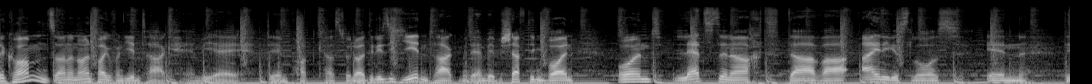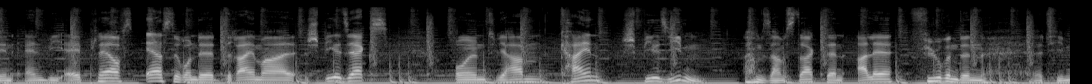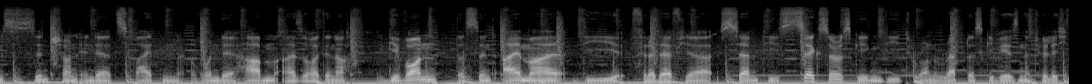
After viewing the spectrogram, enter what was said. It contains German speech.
Willkommen zu einer neuen Folge von Jeden Tag NBA, dem Podcast für Leute, die sich jeden Tag mit der NBA beschäftigen wollen. Und letzte Nacht, da war einiges los in den NBA Playoffs. Erste Runde, dreimal Spiel 6. Und wir haben kein Spiel 7 am Samstag, denn alle führenden Teams sind schon in der zweiten Runde, haben also heute Nacht gewonnen. Das sind einmal die Philadelphia 76ers gegen die Toronto Raptors gewesen natürlich.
